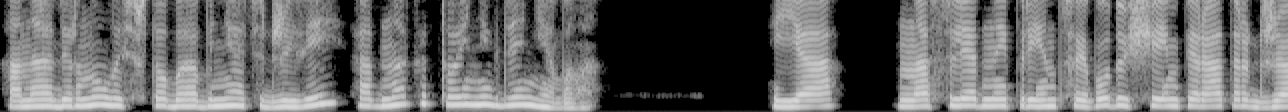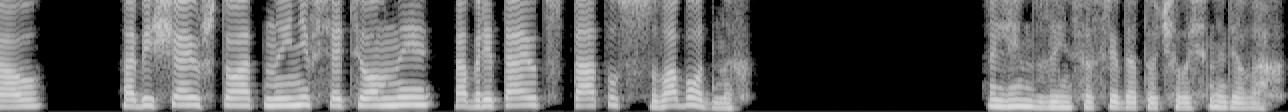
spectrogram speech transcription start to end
Она обернулась, чтобы обнять Дживей, однако той нигде не было. «Я, наследный принц и будущий император Джао, обещаю, что отныне все темные обретают статус свободных». Лин Цзинь сосредоточилась на делах.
